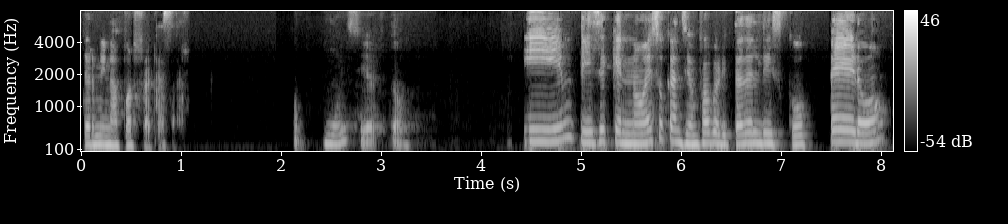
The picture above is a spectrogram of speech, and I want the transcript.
termina por fracasar. Muy cierto. Y dice que no es su canción favorita del disco, pero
